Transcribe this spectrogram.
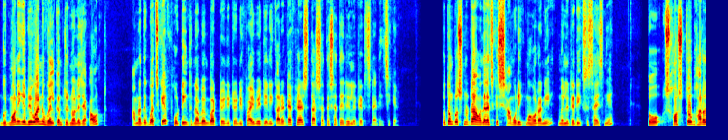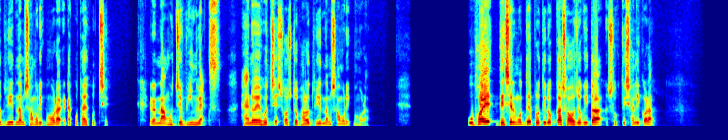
Good morning everyone welcome to knowledge account আমরা দেখব আজকে ফোরটিন্থ নভেম্বর টোয়েন্টি টোয়েন্টি ফাইভে ডেলি কারেন্ট অ্যাফেয়ার্স তার সাথে সাথে রিলেটেড স্ট্র্যাটেজিকে প্রথম প্রশ্নটা আমাদের আজকে সামরিক মহড়া নিয়ে মিলিটারি এক্সারসাইজ নিয়ে। তো ষষ্ঠ ভারত ভিয়েতনাম সামরিক মহড়া, এটা কোথায় হচ্ছে? এটার নাম হচ্ছে উইনওয়াক্স হ্যানোয়ে হচ্ছে ষষ্ঠ ভারত ভিয়েতনাম সামরিক মহড়া। উভয় দেশের মধ্যে প্রতিরক্ষা, সহযোগিতা, শক্তিশালী করা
